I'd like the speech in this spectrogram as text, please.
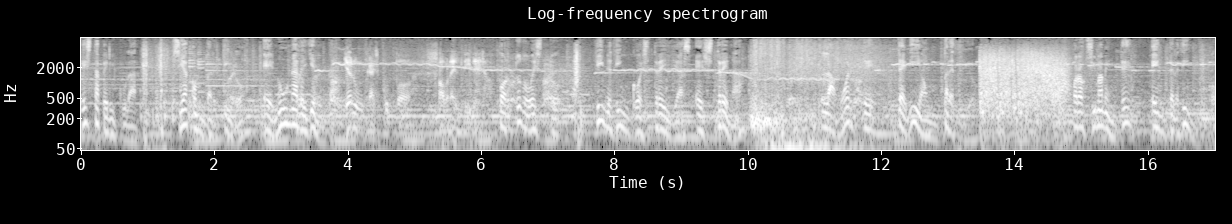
Esta película se ha convertido en una leyenda. Yo nunca escupo sobre el dinero. Por todo esto, Cine 5 Estrellas estrena La muerte tenía un precio. Próximamente en Telecinco.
